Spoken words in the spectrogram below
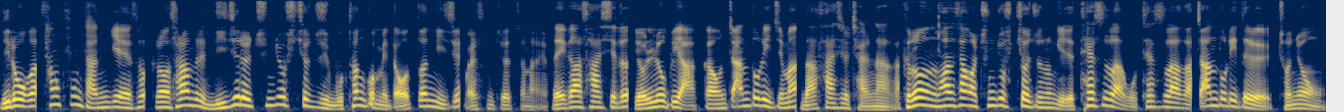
니로가 상품 단계에서 그런 사람들의 니즈를 충족시켜주지 못한 겁니다. 어떤 니즈? 말씀드렸잖아요. 내가 사실은 연료비 아까운 짠돌이지만 나 사실 잘 나가. 그런 환상을 충족시켜주는 게 이제 테슬라고 테슬라가 짠돌이들 전용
